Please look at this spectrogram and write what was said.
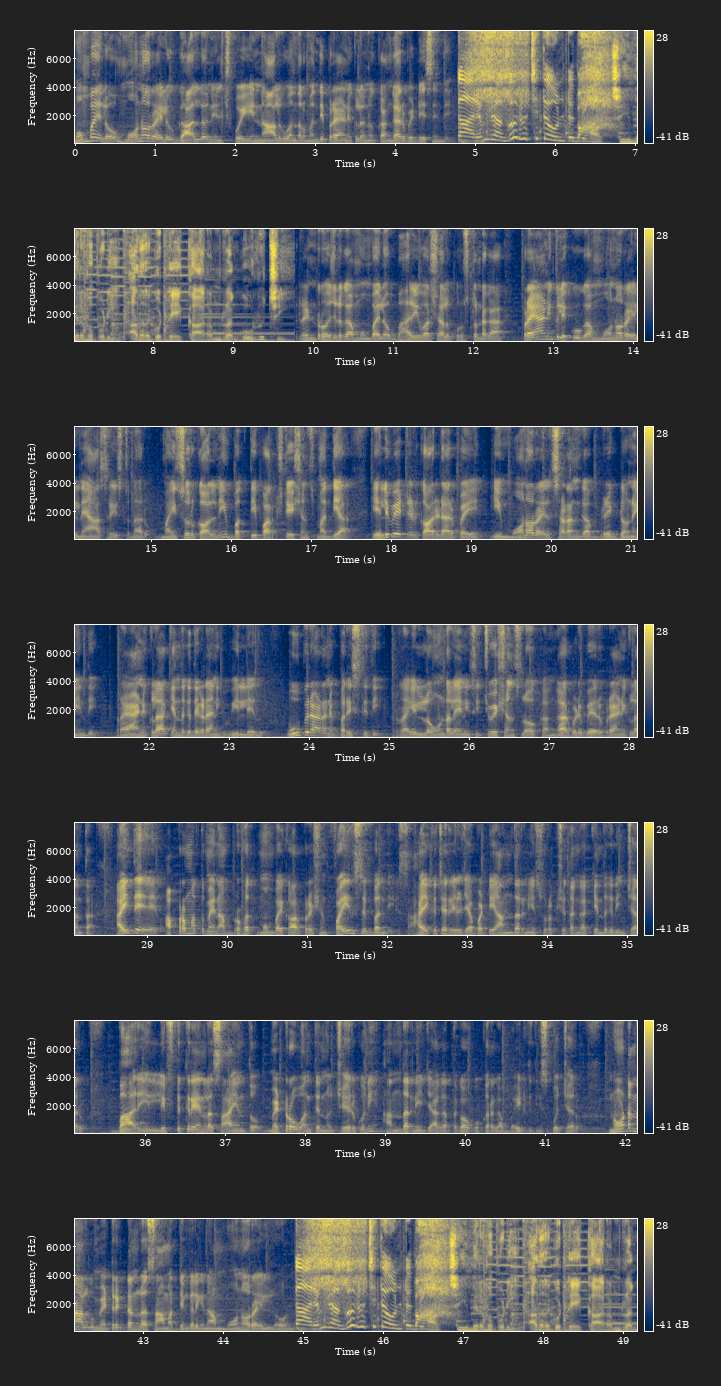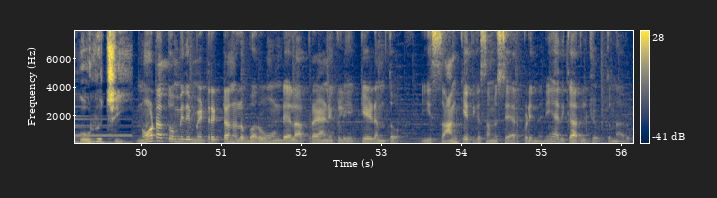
ముంబైలో మోనో రైలు గాల్లో నిలిచిపోయి నాలుగు వందల మంది ప్రయాణికులను కంగారు పెట్టేసింది. కారం రంగు రుచితో ఉంటుంది. మిరపపొడి అదరగొట్టే కారం రంగు రుచి. రెండు రోజులుగా ముంబైలో భారీ వర్షాలు కురుస్తుండగా ప్రయాణికులు ఎక్కువగా మోనో రైల్నే ఆశ్రయిస్తున్నారు. Mysore colony Bhakti park stations మధ్య ఎలివేటెడ్ కారిడార్పై ఈ మోనో రైల్ సడన్గా బ్రేక్ డౌన్ అయింది. ప్రయాణికుల కిందకు దిగడానికి వీల్లేదు ఊపిరాడని పరిస్థితి. రైల్లో ఉండలేని సిచ్యువేషన్స్లో కంగారు పడిపోయారు ప్రయాణికులంతా. అయితే అప్రమత్తమైన బృహత్ ముంబై కార్పొరేషన్ ఫైర్ సిబ్బంది సహాయక చర్యలు చేపట్టి అందరినీ సురక్షితంగా కిందకి దించారు. భారీ లిఫ్ట్ క్రేన్ల సాయంతో మెట్రో వంతెన్ను చేరుకుని అందరినీ జాగ్రత్తగా ఒక్కొక్కరుగా బయటికి తీసుకొచ్చారు. నూట నాలుగు మెట్రిక్ టన్నుల సామర్థ్యం కలిగిన మోనో రైల్లో కారం రంగు రుచితో ఉంటుంది. అదరగొట్టే కారం రంగు రుచి. నూట తొమ్మిది మెట్రిక్ టన్నుల బరువు ఉండేలా ప్రయాణికులు ఎక్కేయడంతో ఈ సాంకేతిక సమస్య ఏర్పడిందని అధికారులు చెబుతున్నారు.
